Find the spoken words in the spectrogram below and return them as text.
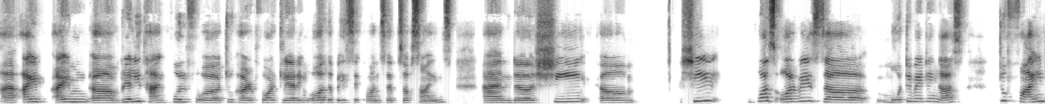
Uh, I I'm uh, really thankful for uh, to her for clearing all the basic concepts of science, and uh, she um, she was always uh, motivating us to find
